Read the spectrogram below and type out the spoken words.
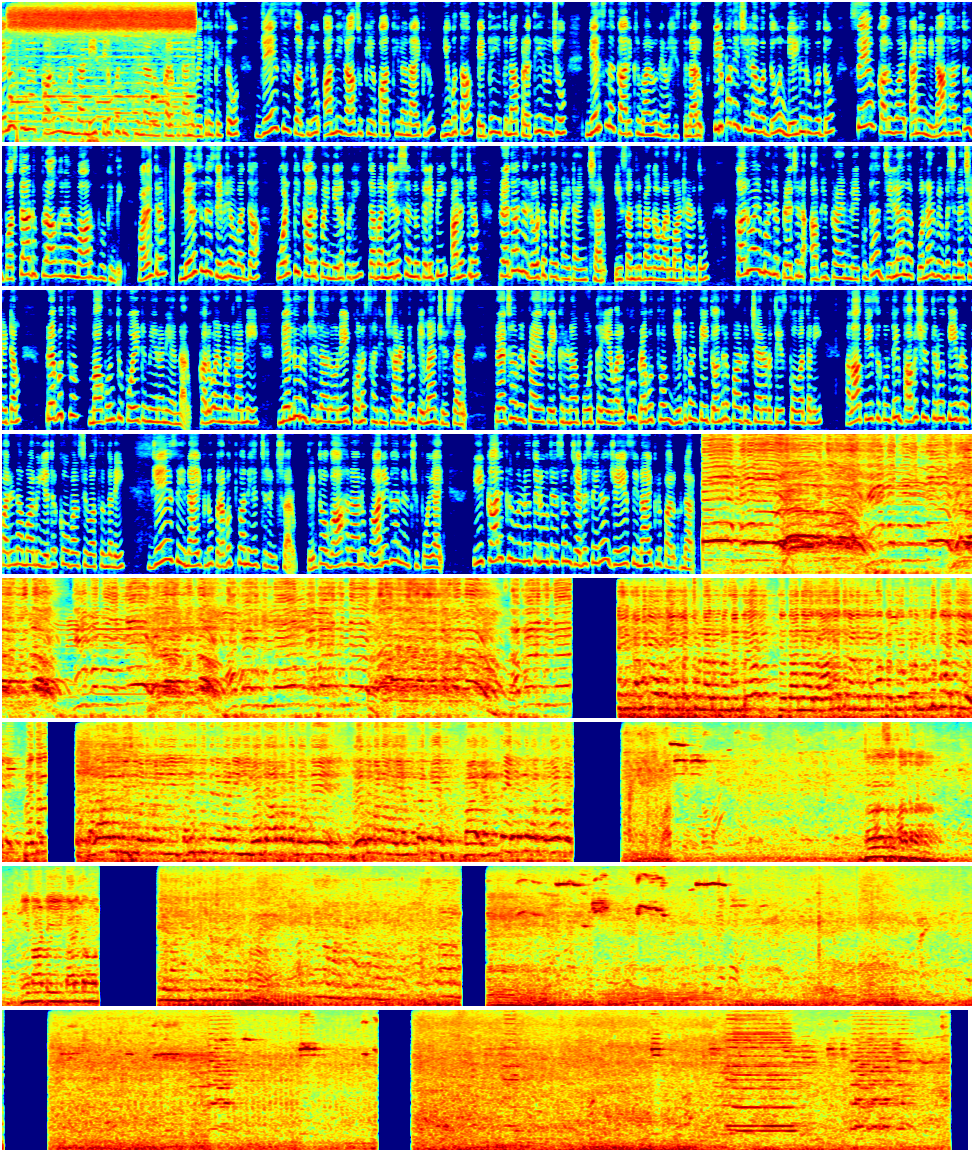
నెల్లూరు జిల్లా కలువ మండలాన్ని తిరుపతి జిల్లాలో కలపడాన్ని వ్యతిరేకిస్తూ జేఏసీ సభ్యులు అన్ని రాజకీయ పార్టీల నాయకులు యువత పెద్ద ఎత్తున ప్రతిరోజు నిరసన కార్యక్రమాలు నిర్వహిస్తున్నారు. తిరుపతి జిల్లా వద్దు నెల్లూరు వద్దు సేవ్ కలువాయ్ అనే నినాదాలతో బస్టాండ్ ప్రాంగణం మారుమోగింది. అనంతరం నిరసన శిబిరం వద్ద ఒంటి కాలుపై నిలబడి తమ నిరసనను తెలిపి అనంతరం ప్రధాన రోడ్డుపై బైఠాయించారు. ఈ సందర్భంగా వారు మాట్లాడుతూ కలువాయి మండల ప్రజల అభిప్రాయం లేకుండా జిల్లాల పునర్విభజన చేయటం ప్రభుత్వం మా గొంతు కోయటమేనని అన్నారు. కలువై మండలాన్ని నెల్లూరు జిల్లాలోనే కొనసాగించాలంటూ డిమాండ్ చేశారు. ప్రజాభిప్రాయ సేకరణ పూర్తయ్యే వరకు ప్రభుత్వం ఎటువంటి తొందరపాటు చర్యలు తీసుకోవద్దని అలా తీసుకుంటే భవిష్యత్తులో తీవ్ర పరిణామాలు ఎదుర్కోవాల్సి వస్తుందని జేఏసీ నాయకులు ప్రభుత్వాన్ని హెచ్చరించారు. దీంతో వాహనాలు భారీగా నిలిచిపోయాయి. ఈ కార్యక్రమంలో తెలుగుదేశం జనసేన జేఏసీ నాయకులు పాల్గొన్నారు. కమిటీ ఒకటి ఏర్పరచున్నారు ప్రజెంట్ దాని ఆలోచన అనుగుణంగా ప్రతి ఒక్కరు ముందుకు వచ్చి ప్రజలు సలహాలు తీసుకొని మన ఈ పరిస్థితిని కానీ ఈ రోజు ఆపకపోతే రేపు మనం ఎంత ఎంత ఇబ్బంది పడుతుందో ఈనాటి కార్యక్రమం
